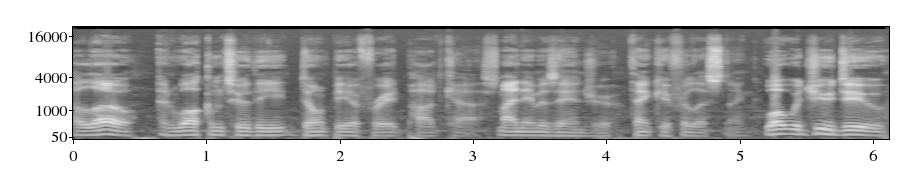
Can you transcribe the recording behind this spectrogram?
Hello, and welcome to the Don't Be Afraid podcast. My name is Andrew. Thank you for listening. What would you do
